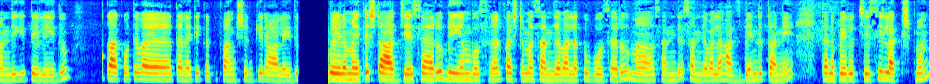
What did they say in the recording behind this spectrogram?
మందికి తెలియదు కాకపోతే తనైతే ఇక్కడికి ఫంక్షన్కి రాలేదు. వేయడం అయితే స్టార్ట్ చేశారు. బియ్యం పోస్తున్నారు. ఫస్ట్ మా సంధ్య వాళ్ళకు పోసారు మా సంధ్య సంధ్య వాళ్ళ హస్బెండ్ తనే. తన పేరు వచ్చేసి లక్ష్మణ్.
